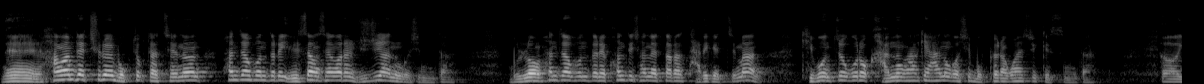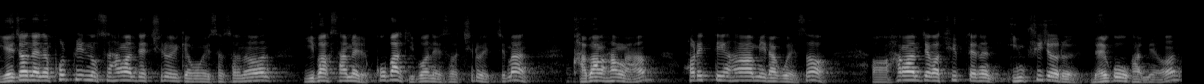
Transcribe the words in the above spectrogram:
네, 항암제 치료의 목적 자체는 환자분들의 일상생활을 유지하는 것입니다. 물론 환자분들의 컨디션에 따라 다르겠지만 기본적으로 가능하게 하는 것이 목표라고 할 수 있겠습니다. 어, 예전에는 폴피리노스 항암제 치료의 경우에 있어서는 2박 3일 꼬박 입원해서 치료했지만 가방 항암, 허리띠 항암이라고 해서 어, 항암제가 투입되는 인퓨저를 메고 가면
